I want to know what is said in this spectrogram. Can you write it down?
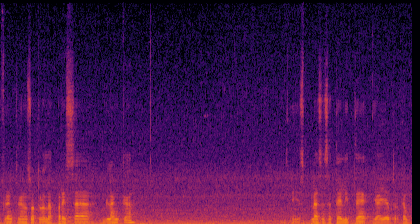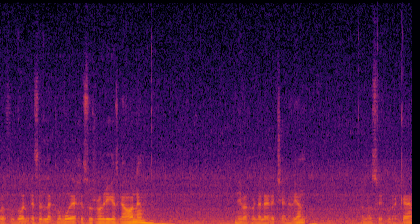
Enfrente de nosotros la presa blanca. Es Plaza Satélite y hay otro campo de fútbol. Esa es la Comude Jesús Rodríguez Gaona. Ahí bajo la ala derecha del avión. Vamos a ir por acá.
